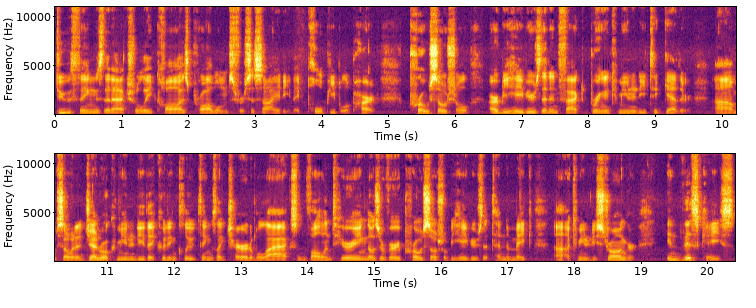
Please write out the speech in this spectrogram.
do things that actually cause problems for society. They pull people apart. Pro-social are behaviors that in fact bring a community together. Um, so in a general community, they could include things like charitable acts and volunteering. Those are very pro-social behaviors that tend to make uh, a community stronger in this case,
